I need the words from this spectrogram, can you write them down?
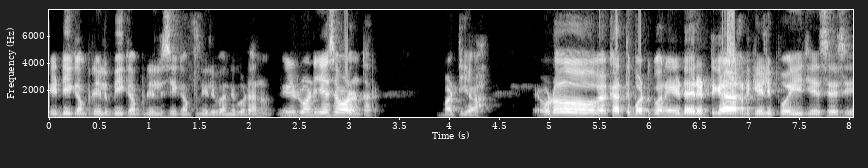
ఈ డి కంపెనీలు బి కంపెనీలు సి కంపెనీలు ఇవన్నీ కూడాను ఇటువంటి చేసేవాళ్ళు ఉంటారు. బట్ యా ఎవడో కత్తి పట్టుకొని డైరెక్ట్గా అక్కడికి వెళ్ళిపోయి చేసేసి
